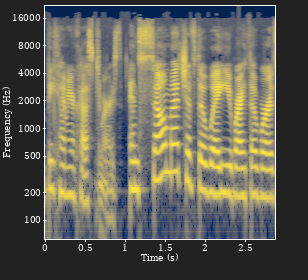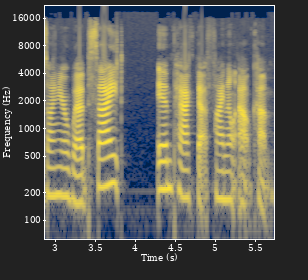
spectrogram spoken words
become your customers. And so much of the way you write the words on your website impact that final outcome.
